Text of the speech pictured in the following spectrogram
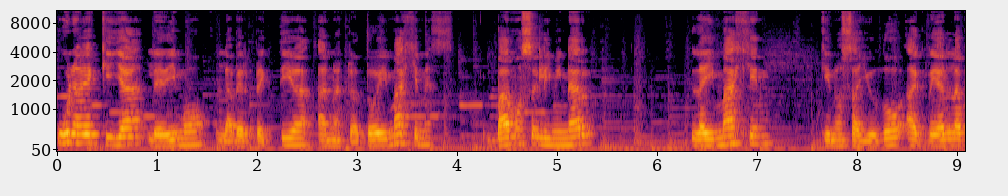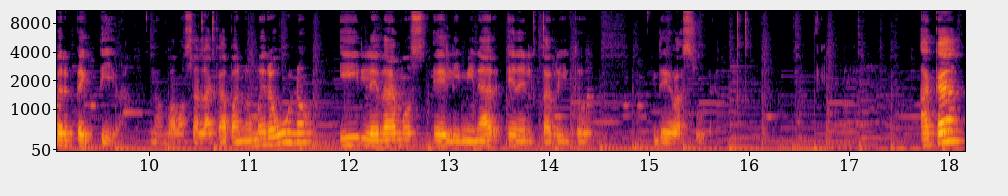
Una vez que ya le dimos la perspectiva a nuestras dos imágenes, vamos a eliminar la imagen que nos ayudó a crear la perspectiva. Nos vamos a la capa número 1 y le damos eliminar en el tarrito de basura. Acá,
